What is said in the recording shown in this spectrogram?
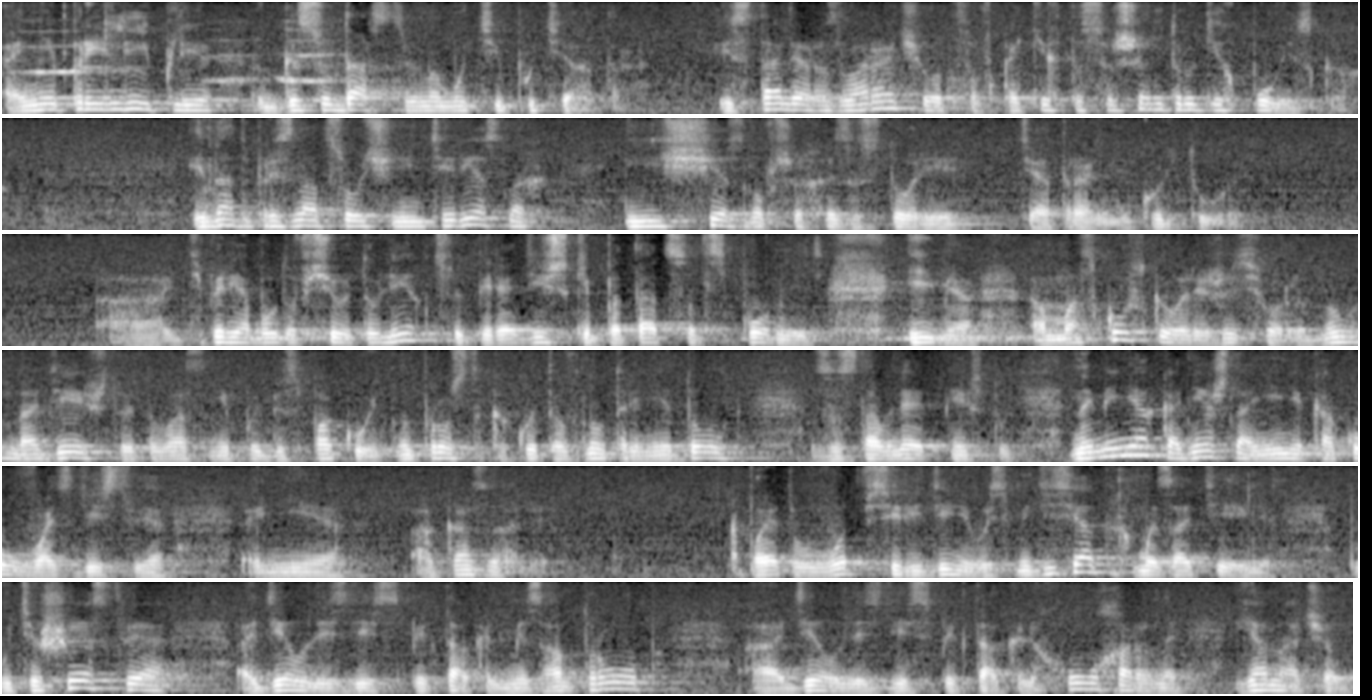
они прилипли к государственному типу театра и стали разворачиваться в каких-то совершенно других поисках. И, надо признаться, очень интересных и исчезнувших из истории театральной культуры. А теперь я буду всю эту лекцию периодически пытаться вспомнить имя московского режиссера. Ну, надеюсь, что это вас не побеспокоит. Ну, просто какой-то внутренний долг – заставляет меня испытывать. На меня, конечно, они никакого воздействия не оказали. Поэтому вот в середине 80-х мы затеяли путешествия, делали здесь спектакль «Мизантроп», делали здесь спектакль «Хохороны». Я начал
